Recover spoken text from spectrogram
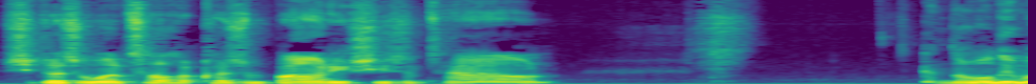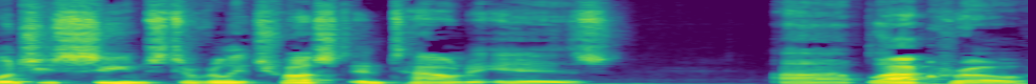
She doesn't want to tell her cousin Bonnie she's in town. And the only one she seems to really trust in town is uh, Black Crow,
